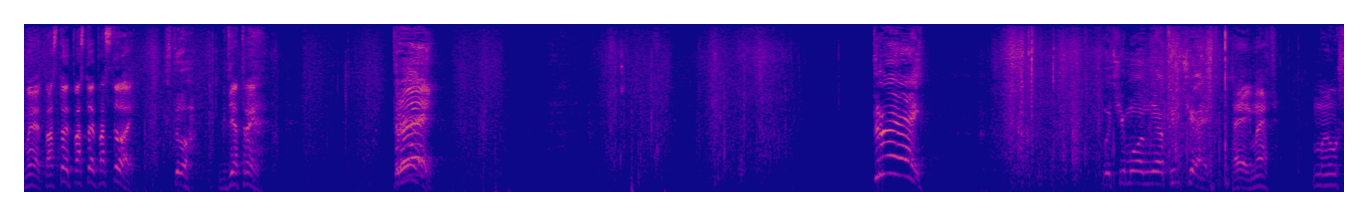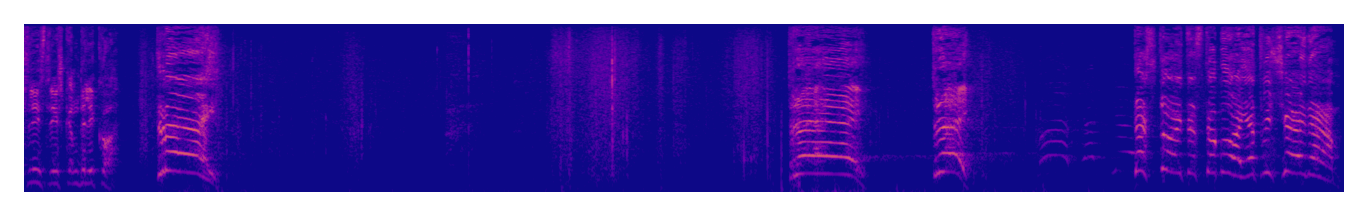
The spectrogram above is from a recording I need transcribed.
Мэтт, постой, постой, постой! Что? Где Трей? Трей! Трей! Почему он не отвечает? Эй, Мэтт, мы ушли слишком далеко. Трей! Трей! Трей! Да что это с тобой? Отвечай нам!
